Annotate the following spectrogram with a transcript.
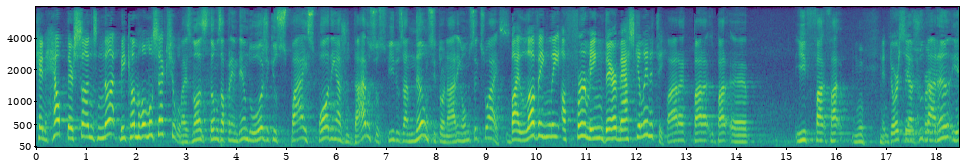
can help their sons not become homosexual. Mas nós estamos aprendendo hoje que os pais podem ajudar os seus filhos a não se tornarem homossexuais. by lovingly affirming their masculinity, Para, para, para, é, e, fa, fa, no- e ajudarão, e,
